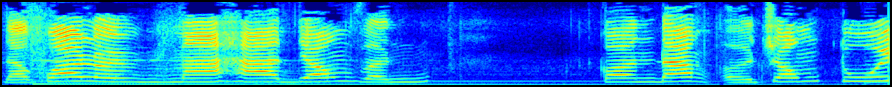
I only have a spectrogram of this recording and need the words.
đã qua rồi mà hạt giống vẫn còn đang ở trong túi.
